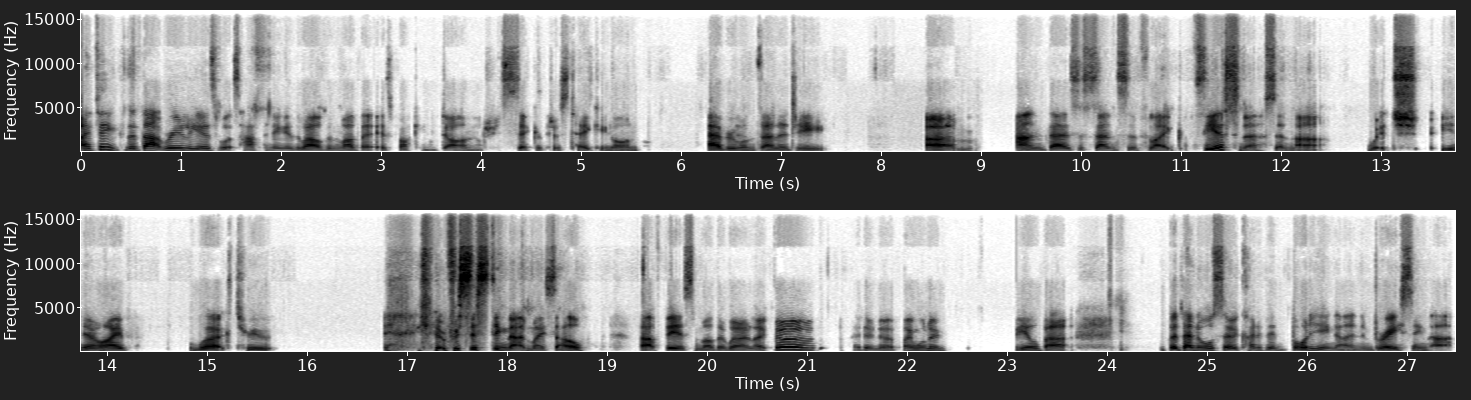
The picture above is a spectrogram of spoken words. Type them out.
I think that that really is what's happening as well. The mother is fucking done. She's sick of just taking on everyone's energy. Um, and there's a sense of like fierceness in that, which, you know, I've worked through resisting that myself, that fierce mother where I'm like, oh, I don't know if I want to feel that. But then also kind of embodying that and embracing that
